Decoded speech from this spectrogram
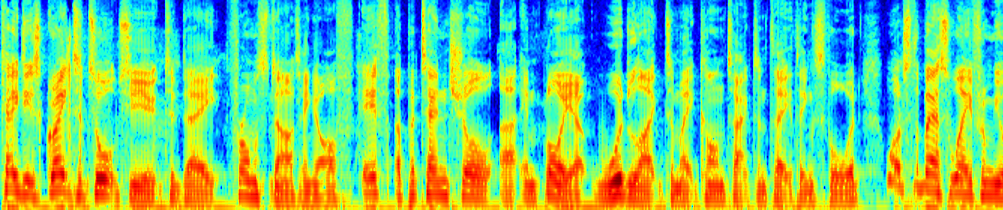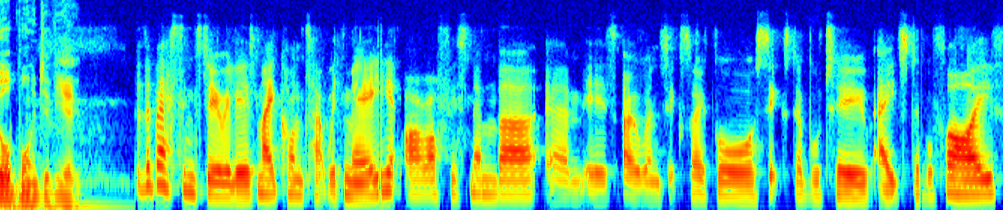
Katie, it's great to talk to you today from starting off. If a potential uh, employer would like to make contact and take things forward, what's the best way from your point of view? The best thing to do really is make contact with me. Our office number um, is 01604 622 855.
